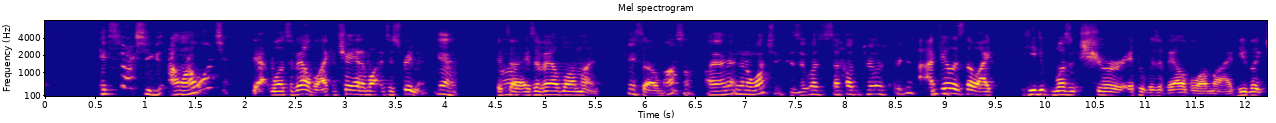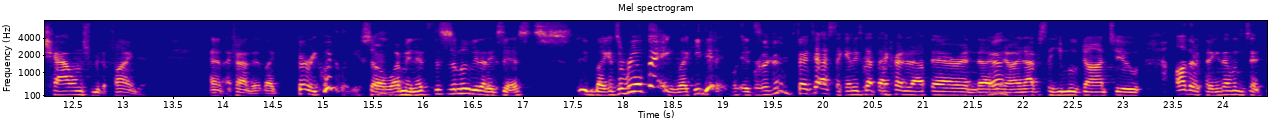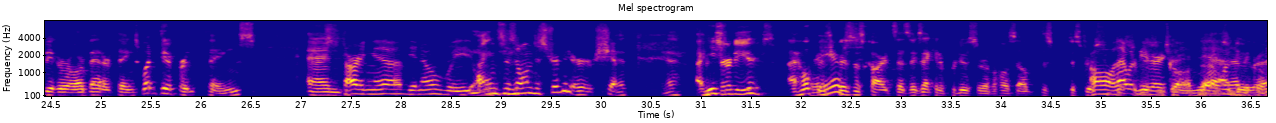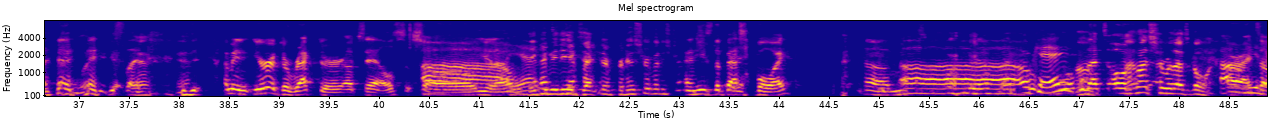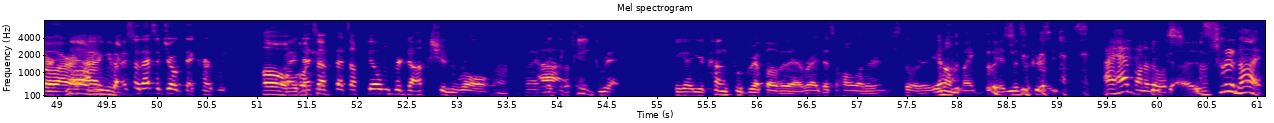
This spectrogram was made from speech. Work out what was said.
It's actually, good. I want to watch it. Yeah, well, it's available. I can show you how to, wa- to stream it. Yeah. It's uh, it's available online. Okay, So- awesome. I, I'm gonna watch it because it was, I thought the trailer was pretty good. I feel as though I he wasn't sure if it was available online. He like challenged me to find it, and I found it like very quickly. So I mean, it's this is a movie that exists. Like it's a real thing. Like he did it. Looks It's good. fantastic, and he's got that credit out there. And uh, Yeah. you know, and obviously he moved on to other things. I wasn't say bigger or better things, but different things. And Starting, uh, you know, he owns his own distributorship. Yeah, uh, he should, thirty years. I hope his years. business card says executive producer of a wholesale dis- distribution. Oh, that would be very distribution cool. chain. Yeah, I that'd do be cool. that. That would be It's like- Yeah, yeah. I mean, you're a director of sales, so Ah, you know, yeah. He could be the different. executive producer of a distributor. and he's the best boy. Um, Uh, okay. Well, that's all. I'm not sure where that's going. I All so all right, No, all me right, neither. Curt- so that's a joke that Curt would get. Oh, Right, that's a that's a film production role, Okay. right? Ah, Like the okay. key grip. You got your kung fu grip over there, right? That's a whole other story. Oh my goodness gracious. I had one of those. Oh, So did I.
